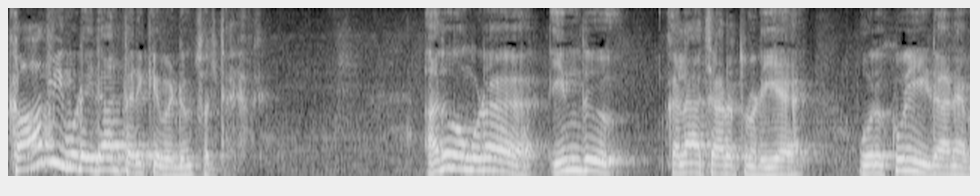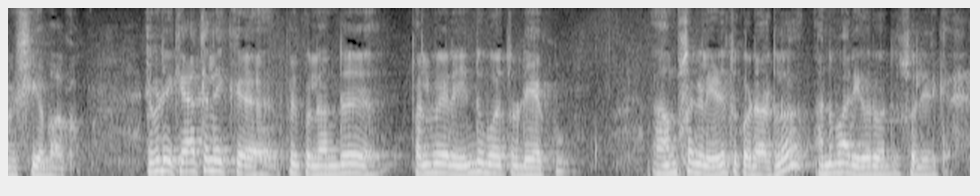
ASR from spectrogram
காவி உடை தான் தரிக்க வேண்டும் சொல்லிட்டார் அவர். அதுவும் கூட இந்து கலாச்சாரத்தினுடைய ஒரு குறியீடான விஷயமாகும். இப்படி கேத்தலிக் பீப்புள் வந்து பல்வேறு இந்து மதத்தினுடைய அம்சங்களை எடுத்துக்கொண்டார்களோ அந்த மாதிரி இவர் வந்து சொல்லியிருக்கிறார்.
